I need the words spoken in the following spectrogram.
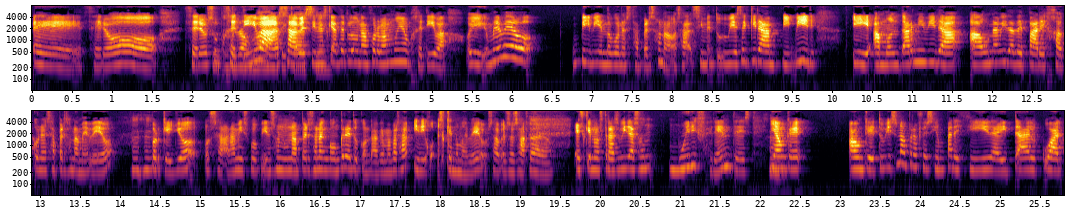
eh, cero cero subjetiva Romántica, sabes sí. tienes que hacerlo de una forma muy objetiva oye yo me veo viviendo con esta persona. O sea, si me tuviese que ir a vivir y amoldar mi vida a una vida de pareja con esa persona me veo. Porque yo, o sea, ahora mismo pienso en una persona en concreto con la que me ha pasado y digo, es que no me veo, ¿sabes? O sea, Claro. es que nuestras vidas son muy diferentes. Y Mm. aunque, aunque tuviese una profesión parecida y tal cual,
